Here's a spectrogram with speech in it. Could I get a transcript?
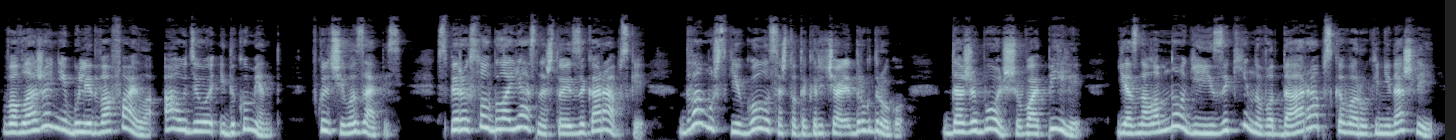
Во вложении были два файла, аудио и документ. Включила запись. С первых слов было ясно, что язык арабский. Два мужские голоса что-то кричали друг другу. Даже больше, вопили. Я знала многие языки, но вот до арабского руки не дошли.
